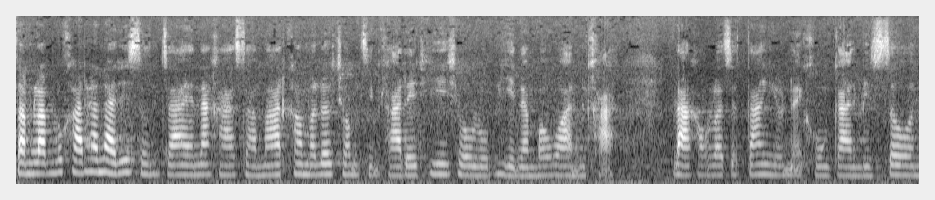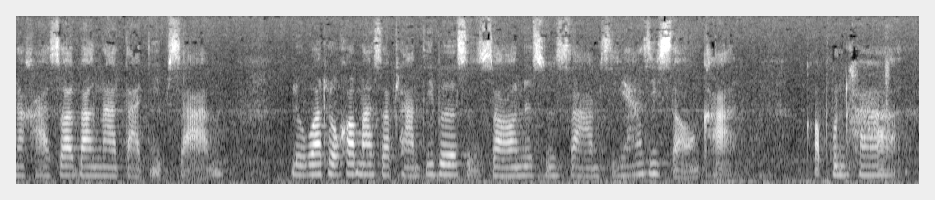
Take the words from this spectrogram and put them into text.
สำหรับลูกค้าท่านใดที่สนใจนะคะ สามารถเข้ามาเลือกชมสินค้าได้ที่โชว์รูมพีนัมเบอร์วันค่ะ ร้านของเราจะตั้งอยู่ในโครงการบิโซนะคะ ซอยบางนาตราด23 หรือว่าโทรเข้ามาสอบถามที่เบอร์ 02 103 4542 ค่ะ ขอบคุณค่ะ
